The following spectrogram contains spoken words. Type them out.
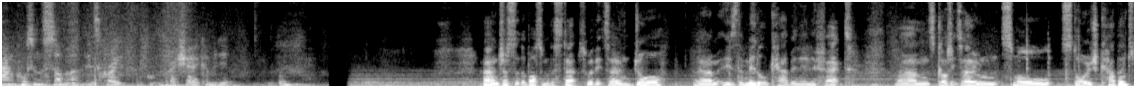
And of course, in the summer, it's great fresh air coming in. And just at the bottom of the steps, with its own door, um, is the middle cabin in effect. Um, it's got its own small storage cupboard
